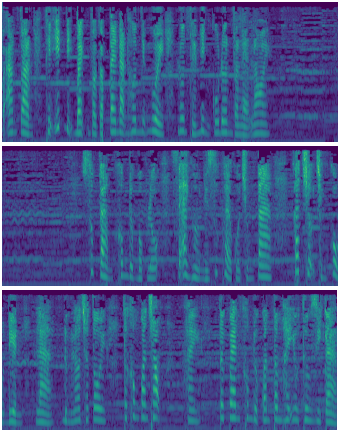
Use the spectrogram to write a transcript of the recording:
và an toàn thì ít bị bệnh và gặp tai nạn hơn những người luôn thấy mình cô đơn và lẻ loi. Xúc cảm không được bộc lộ sẽ ảnh hưởng đến sức khỏe của chúng ta. Các triệu chứng cổ điển là đừng lo cho tôi, tôi không quan trọng, hay tôi quen không được quan tâm hay yêu thương gì cả.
